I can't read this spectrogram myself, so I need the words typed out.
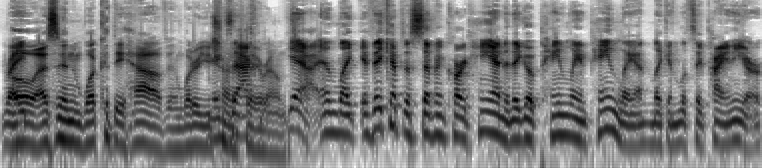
right? Oh, as in what could they have, and what are you trying exactly. to play around? Yeah, and like if they kept a seven card hand and they go pain land, pain land, like in let's say Pioneer well,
